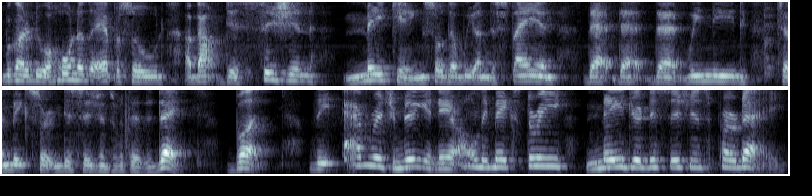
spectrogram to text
We're going to do a whole nother episode about decision making so that we understand that that that we need to make certain decisions within the day. But the average millionaire only makes three major decisions per day.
